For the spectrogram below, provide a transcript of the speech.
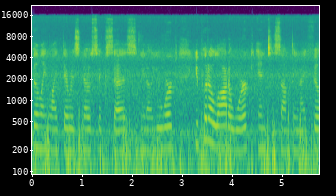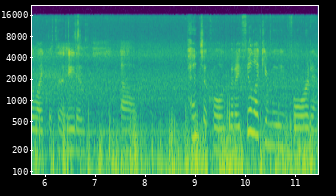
feeling like there was no success. You know, you worked, you put a lot of work into something. I feel like with the Eight of um, Pentacles, but I feel like you're moving forward and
